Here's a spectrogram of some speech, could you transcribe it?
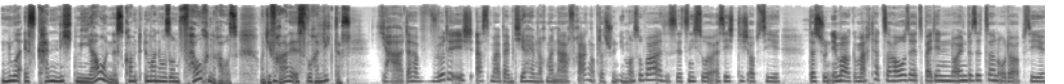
Nur es kann nicht miauen. Es kommt immer nur so ein Fauchen raus. Und die Frage ist, woran liegt das? Ja, da würde ich erstmal beim Tierheim nochmal nachfragen, ob das schon immer so war. Es ist jetzt nicht so ersichtlich, ob sie das schon immer gemacht hat zu Hause jetzt bei den neuen Besitzern oder ob sie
